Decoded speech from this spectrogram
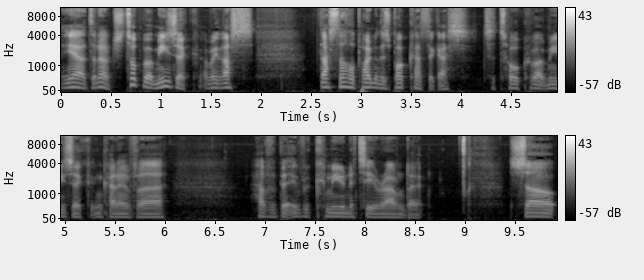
Yeah, I don't know. Just talk about music. I mean, that's that's the whole point of this podcast, I guess, to talk about music and kind of uh, have a bit of a community around it. So,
